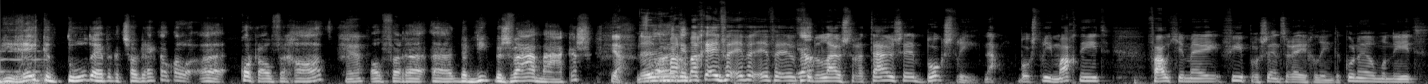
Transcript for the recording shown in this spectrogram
die rekentool. Daar heb ik het zo direct ook al kort over gehad. Ja. Over de niet-bezwaarmakers. Ja, mag, mag ik even, even, even, even Ja. voor de luisteraar thuis. Hè? Box 3. Nou, box 3 mag niet. Foutje mee. 4% regeling. Dat kon helemaal niet.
